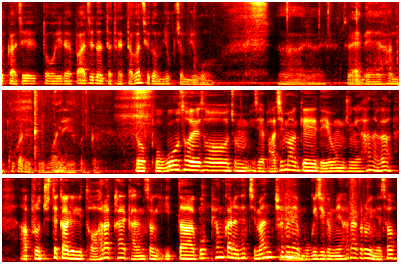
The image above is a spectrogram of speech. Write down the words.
6%까지 또 이래 빠지는 듯 했다가 지금 6.65. 아, 좀 애매한 구간에 지금 와 있네요, 보니까. 또 보고서에서 좀 이제 마지막에 내용 중에 하나가 앞으로 주택 가격이 더 하락할 가능성이 있다고 평가는 했지만 최근에 모기지 금리 하락으로 인해서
